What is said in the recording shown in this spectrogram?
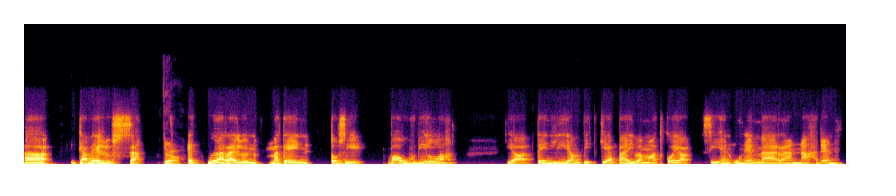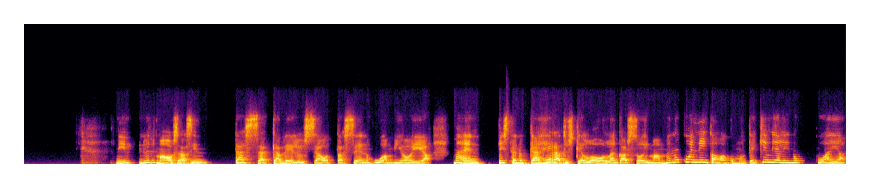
ää, kävelyssä. Joo. Et pyöräilyn mä tein tosi vauhdilla ja tein liian pitkiä päivämatkoja siihen unen määrään nähden. Niin nyt mä osasin tässä kävelyssä ottaa sen huomioon ja mä en pistänytkään herätyskelloa ollenkaan soimaan. Mä nukuin niin kauan kuin mun teki mieli nukkua ja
